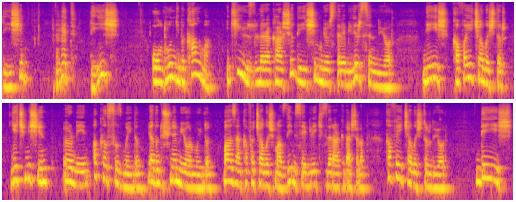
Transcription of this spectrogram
Değişim. Evet değiş. Olduğun gibi kalma. İki yüzlülere karşı değişim gösterebilirsin diyor. Değiş kafayı çalıştır. Geçmişin örneğin akılsız mıydın ya da düşünemiyor muydun? Bazen kafa çalışmaz değil mi sevgili ikizler arkadaşlarım? Kafayı çalıştır diyor. Değiş.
